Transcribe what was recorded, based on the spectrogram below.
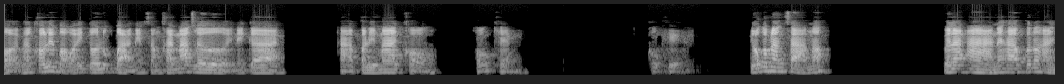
บ่อย เพราะเขาเลยบอกว่าไอ้ตัวลูกบาศก์เนี่ยสำคัญมากเลยในการหาปริมาตรของของแข็ง โอเค ยกกำลังสามเนาะ เวลาอ่านนะครับ ก็ต้องอ่าน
